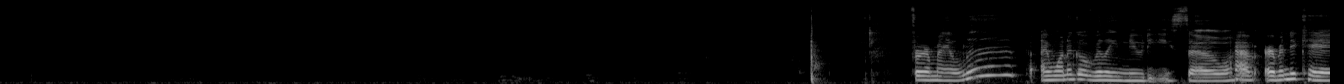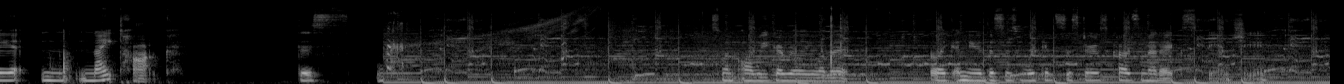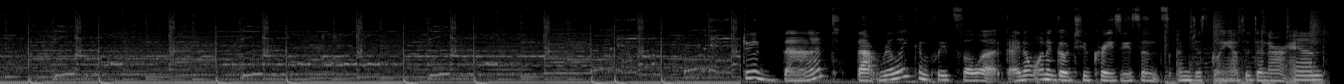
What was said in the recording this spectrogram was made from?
For my lip, I want to go really nudie. So I have Urban Decay Night Hawk. This, this one all week. I really love it. For like a nude, this is Wicked Sisters Cosmetics Banshee. After that, that really completes the look. I don't want to go too crazy since I'm just going out to dinner and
